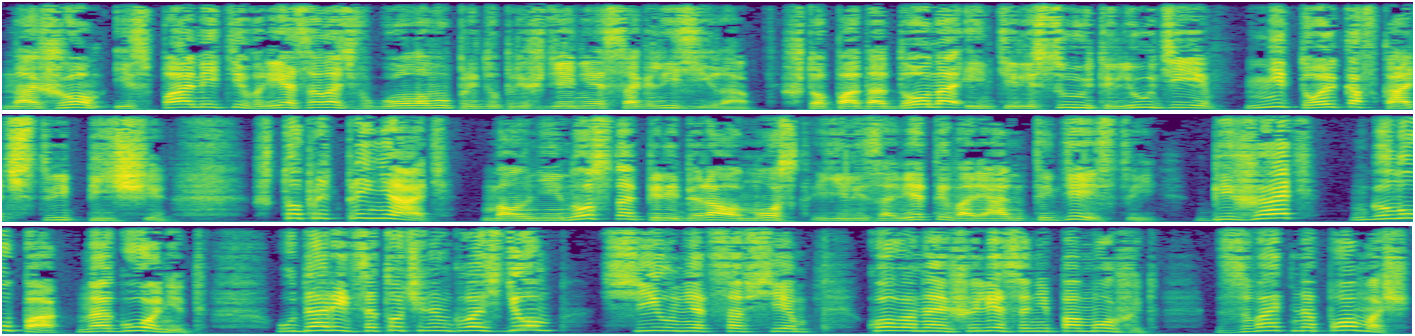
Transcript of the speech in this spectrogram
Ножом из памяти врезалось в голову предупреждение Саглизира, что Пададона интересуют люди не только в качестве пищи. Что предпринять? Молниеносно перебирал мозг Елизаветы варианты действий. Бежать? Глупо, нагонит. Ударить заточенным гвоздем? Сил нет совсем. Кованое железо не поможет. Звать на помощь?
